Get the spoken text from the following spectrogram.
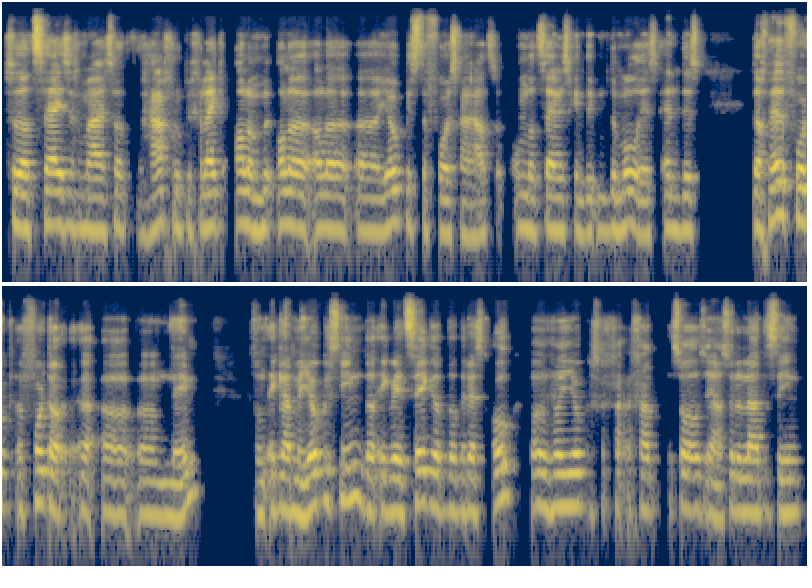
Zodat zij, zeg maar, zodat haar groepje gelijk alle, alle, alle eh, jokers tevoorschijn haalt. Omdat zij misschien de, de mol is. En dus dacht, hè, voort, een voortouw eh, eh, eh, neem. Van ik laat mijn jokers zien. Dat, ik weet zeker dat, dat de rest ook hun jokers ga- gaat, zoals, ja, zullen laten zien.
